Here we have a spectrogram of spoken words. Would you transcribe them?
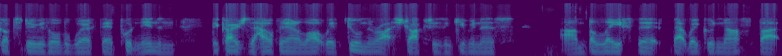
got to do with all the work they're putting in, and the coaches are helping out a lot with doing the right structures and giving us um, belief that that we're good enough. But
